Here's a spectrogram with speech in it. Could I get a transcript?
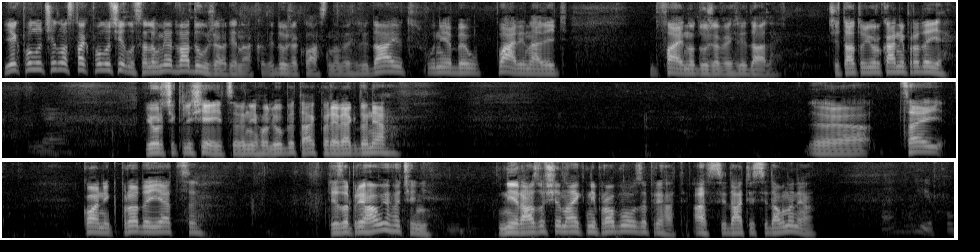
Як вийшло, так вийшло, але вони два дуже одинакові, дуже класно виглядають. Вони би в парі навіть файно дуже виглядали. Чи тато Юрка не продає? Ні. Юрчик лішеється, він його любить, так, перевек до нього. Е, цей коник продається. Ти запрягав його чи ні? Ні разу ще навіть не пробував запрягати. А сідати сідав на нього. Та їхав.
